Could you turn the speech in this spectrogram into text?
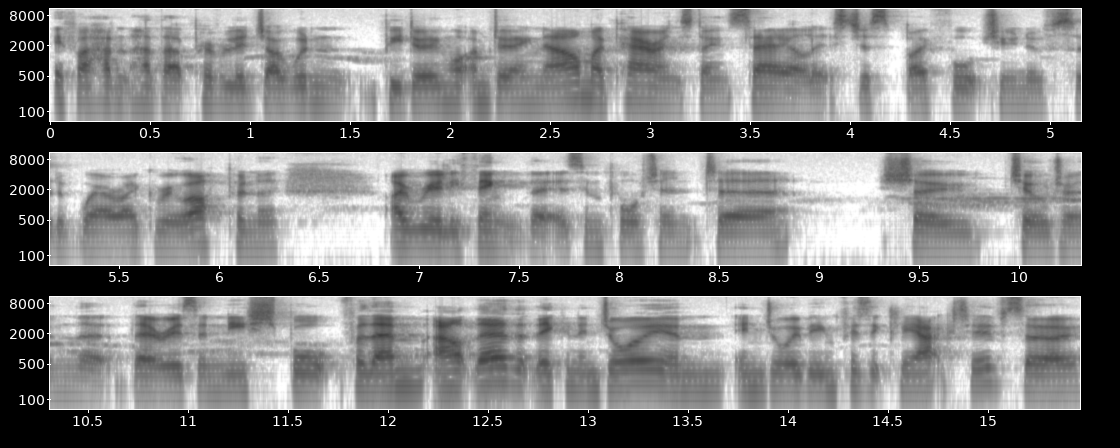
if I hadn't had that privilege, I wouldn't be doing what I'm doing now. My parents don't sail. It's just by fortune of sort of where I grew up. And I, I really think that it's important to show children that there is a niche sport for them out there that they can enjoy and enjoy being physically active. So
